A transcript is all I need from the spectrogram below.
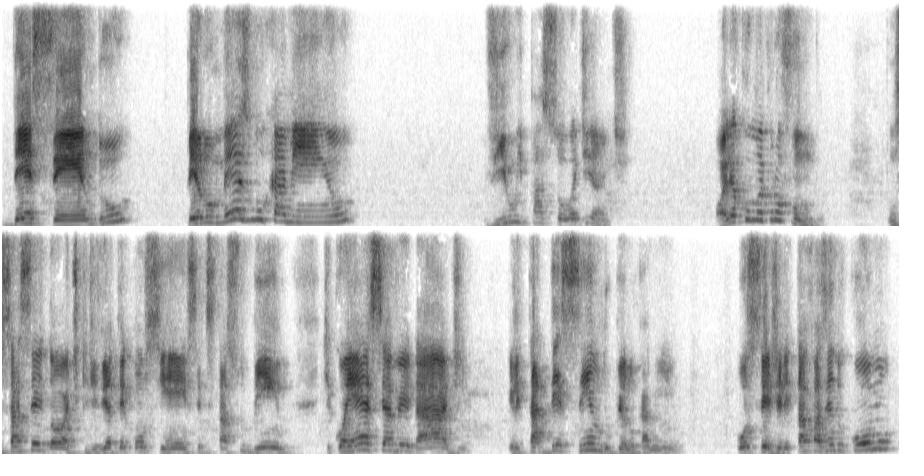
descendo pelo mesmo caminho, viu e passou adiante. Olha como é profundo. Um sacerdote que devia ter consciência de estar subindo, que conhece a verdade, ele está descendo pelo caminho. Ou seja, ele está fazendo como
